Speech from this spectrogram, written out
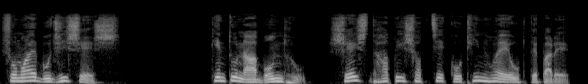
সময় বুঝি শেষ। কিন্তু না বন্ধু, শেষ ধাপই সবচেয়ে কঠিন হয়ে উঠতে পারে,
